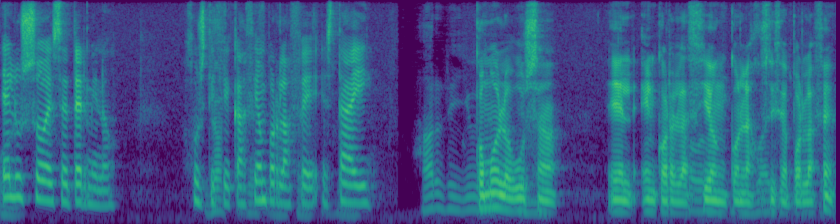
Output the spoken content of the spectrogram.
él usó ese término. Justificación por la fe está ahí. ¿Cómo lo usa él en correlación con la justicia por la fe?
